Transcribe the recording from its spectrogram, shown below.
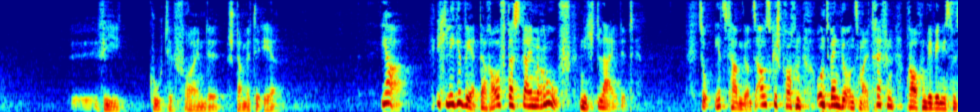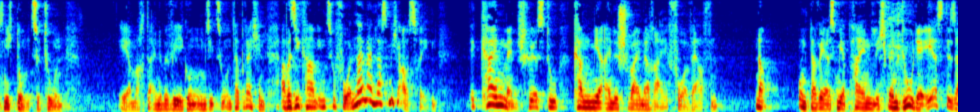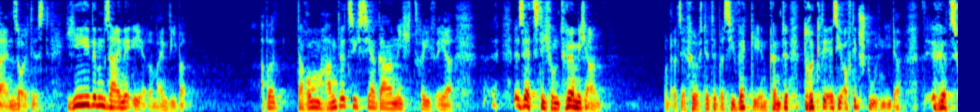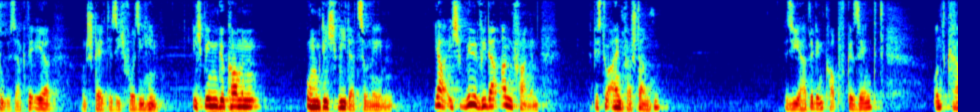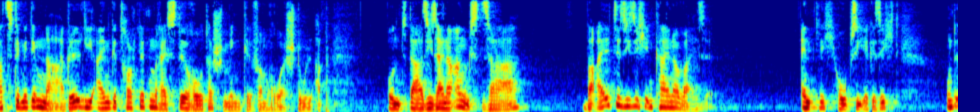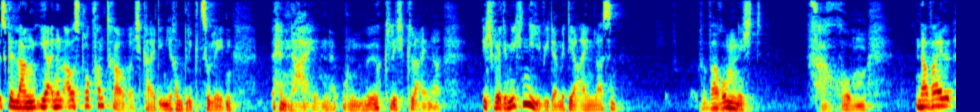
Wie gute Freunde, stammelte er. Ja, ich lege Wert darauf, dass dein Ruf nicht leidet. So, jetzt haben wir uns ausgesprochen, und wenn wir uns mal treffen, brauchen wir wenigstens nicht dumm zu tun. Er machte eine Bewegung, um sie zu unterbrechen, aber sie kam ihm zuvor. Nein, nein, lass mich ausreden. Kein Mensch, hörst du, kann mir eine Schweinerei vorwerfen. Na, und da wäre es mir peinlich, wenn du der Erste sein solltest. Jedem seine Ehre, mein Lieber. Aber Darum handelt sich's ja gar nicht, rief er. Setz dich und hör mich an. Und als er fürchtete, dass sie weggehen könnte, drückte er sie auf den Stuhl nieder. Hör zu, sagte er und stellte sich vor sie hin. Ich bin gekommen, um dich wiederzunehmen. Ja, ich will wieder anfangen. Bist du einverstanden? Sie hatte den Kopf gesenkt und kratzte mit dem Nagel die eingetrockneten Reste roter Schminke vom Rohrstuhl ab. Und da sie seine Angst sah, beeilte sie sich in keiner Weise. Endlich hob sie ihr Gesicht, und es gelang ihr, einen Ausdruck von Traurigkeit in ihren Blick zu legen. Nein, unmöglich, Kleiner. Ich werde mich nie wieder mit dir einlassen. Warum nicht? Warum? Na, weil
